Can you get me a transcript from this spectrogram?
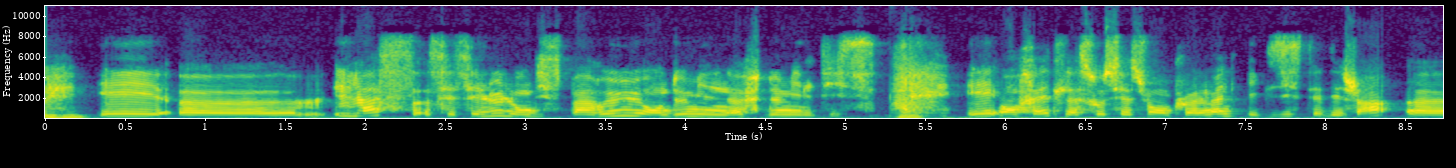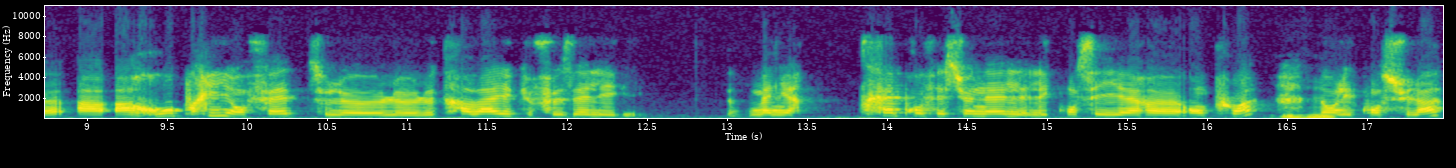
Mhm. Et euh, hélas, ces cellules ont disparu en 2009-2010. Et en fait, l'association Emploi Allemagne qui existait déjà euh, a, repris en fait le, travail que faisaient les, de manière très professionnelle les conseillères emploi mhm. dans les consulats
